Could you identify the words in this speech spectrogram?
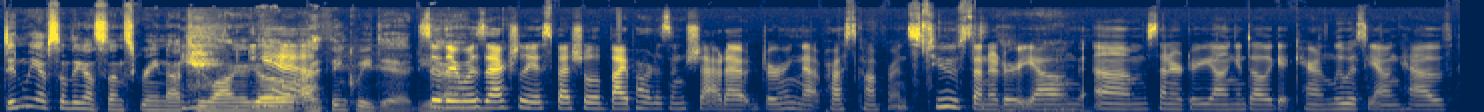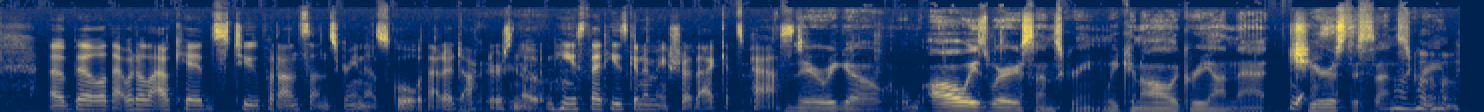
Didn't we have something on sunscreen not too long ago? Yeah. I think we did. so there was actually a special bipartisan shout out during that press conference to Senator Young. Um, Senator Young and Delegate Karen Lewis Young have a bill that would allow kids to put on sunscreen at school without a doctor's note. And he said he's going to make sure that gets passed. There we go. Always wear your sunscreen. We can all agree on that. Yes. Cheers to sunscreen.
